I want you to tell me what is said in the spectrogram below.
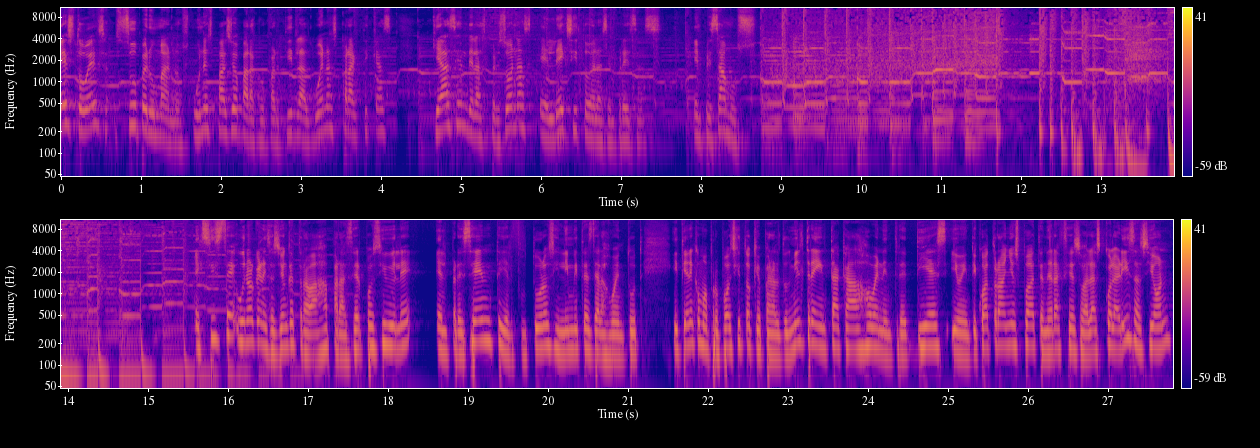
Esto es Superhumanos, un espacio para compartir las buenas prácticas que hacen de las personas el éxito de las empresas. Empezamos. Existe una organización que trabaja para hacer posible el presente y el futuro sin límites de la juventud y tiene como propósito que para el 2030 cada joven entre 10 y 24 años pueda tener acceso a la escolarización,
